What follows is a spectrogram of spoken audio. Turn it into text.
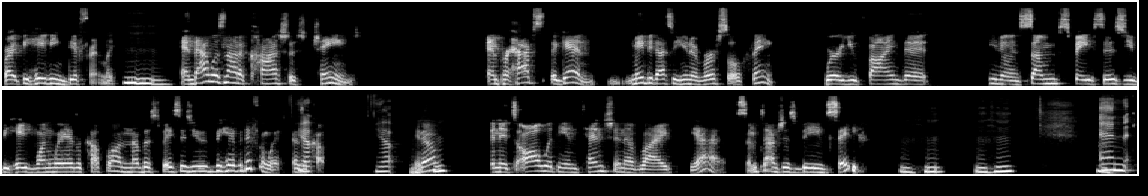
right? Behaving differently. Mm. And that was not a conscious change. And perhaps, again, maybe that's a universal thing where you find that, you know, in some spaces you behave one way as a couple, and in other spaces you behave a different way as Yep. a couple, Yep. you know? Mhm. And it's all with the intention of like, yeah, sometimes just being safe. Mhm. Mhm. And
